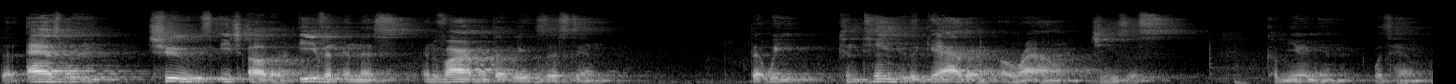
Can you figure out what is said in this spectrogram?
That as we choose each other, even in this environment that we exist in, that we continue to gather around Jesus, communion with him.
